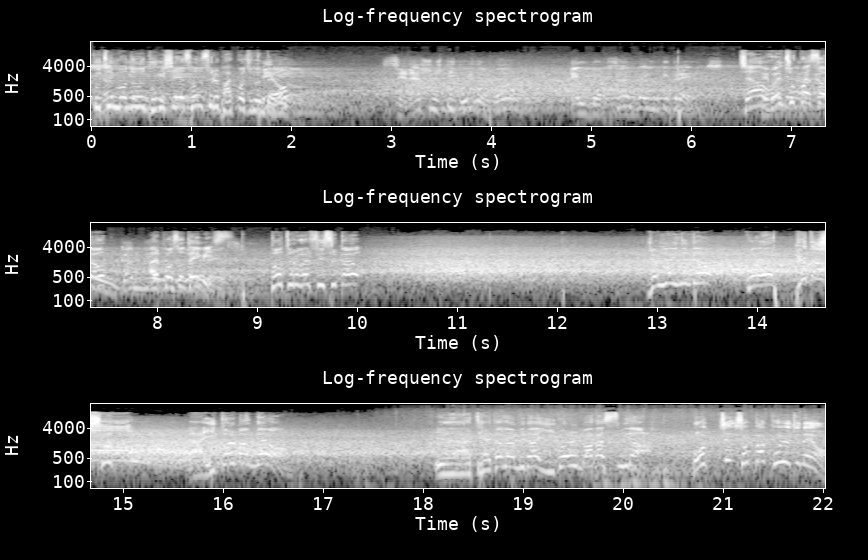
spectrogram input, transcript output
두 팀 모두 17, 동시에 선수를 바꿔주는데요. Pirlo. Será sustituido por el dorsal 23. 자 왼쪽 봤어요. 알폰소. 데이비스 더 들어갈 수 있을까요? 열려 있는데요. 과연 헤더! 슛! 야 이걸 막네요. 이야 대단합니다. 이걸 막았습니다. 멋진 선방 보여주네요.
